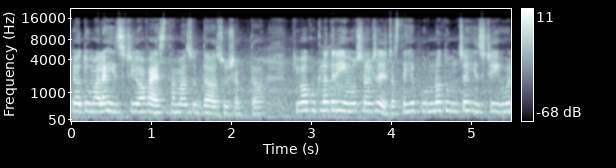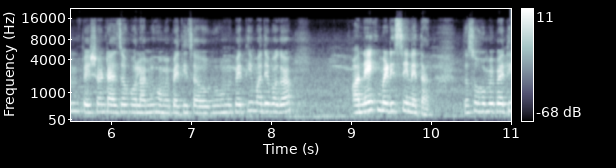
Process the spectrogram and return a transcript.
किंवा तुम्हाला हिस्ट्री ऑफ ॲस्थमासुद्धा असू शकतं किंवा कुठलं तरी इमोशनल स्टेट असते. हे पूर्ण तुमचं हिस्ट्री घेऊन पेशंट ॲज अ होल आम्ही होमिओपॅथीचा होमिओपॅथीमध्ये बघा अनेक मेडिसिन येतात. जसं होमिओपॅथी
